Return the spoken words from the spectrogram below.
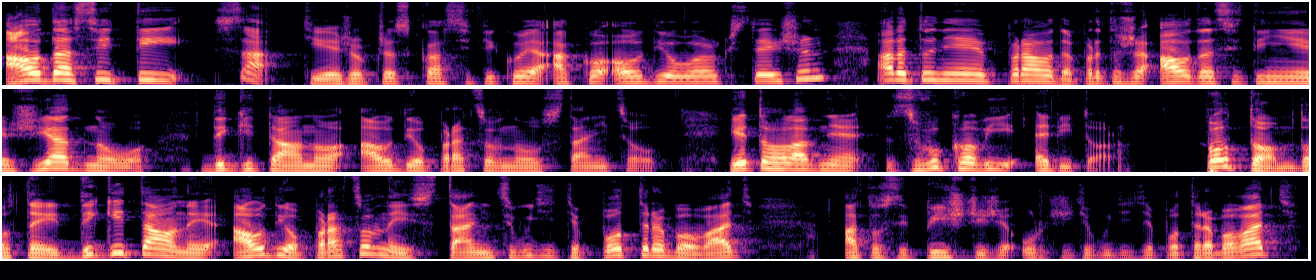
Audacity sa tiež občas klasifikuje ako audio workstation, ale to nie je pravda, pretože Audacity nie je žiadnou digitálnou audiopracovnou stanicou. Je to hlavne zvukový editor. Potom do tej digitálnej audiopracovnej stanici budete potrebovať, a to si píšte, že určite budete potrebovať,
